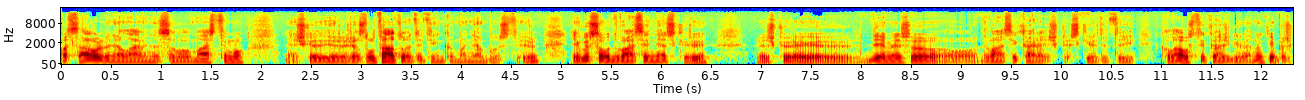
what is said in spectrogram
pasaulio, nelavinė savo mąstymų, aiškia, ir rezultato atitinkama nebus. Ir jeigu savo dvasią neskiri, reiškia, dėmesio, o dvasiai ką reiškia skirti, tai klausti, ką aš gyvenu, kaip aš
